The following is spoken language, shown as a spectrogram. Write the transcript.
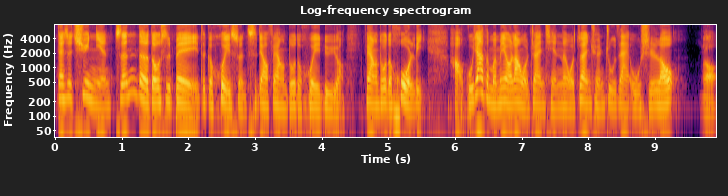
但是去年真的都是被这个汇损吃掉非常多的汇率哦，非常多的获利。好，股价怎么没有让我赚钱呢？我赚钱住在五十楼。哦，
